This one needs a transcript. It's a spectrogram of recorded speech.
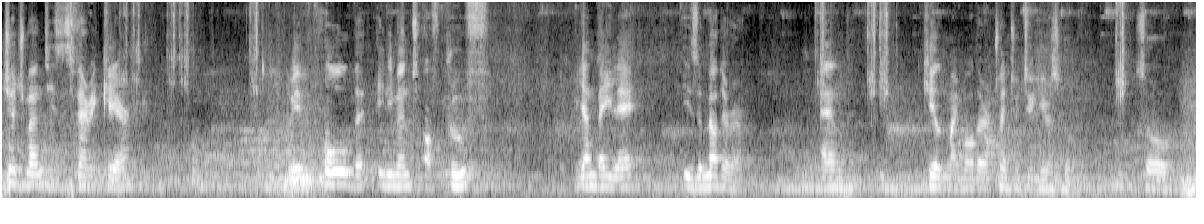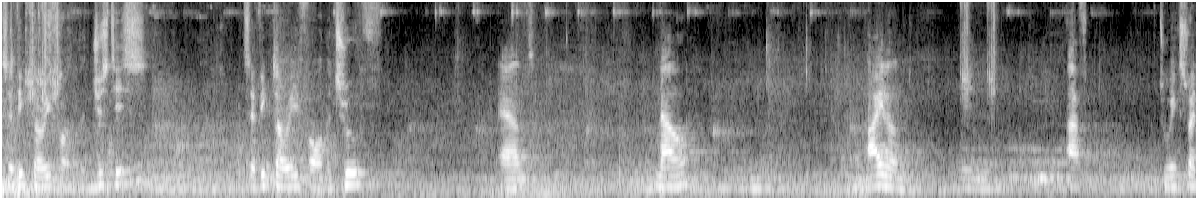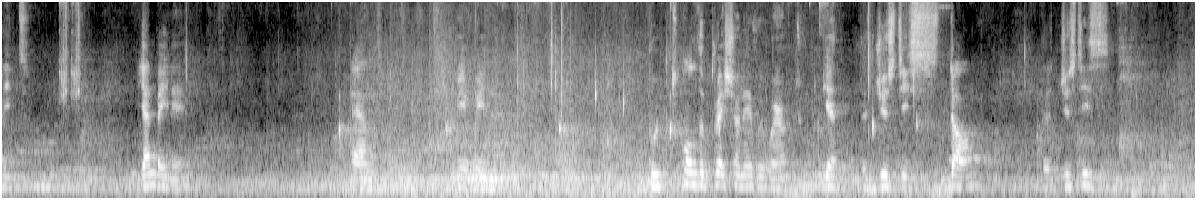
judgment is very clear with all the elements of proof. Ian Bailey is a murderer and he killed my mother 22 years ago. So it's a victory for the justice, it's a victory for the truth, and now Ireland will have to extradite Ian Bailey and we will put all the pressure everywhere to get the justice done. The justice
